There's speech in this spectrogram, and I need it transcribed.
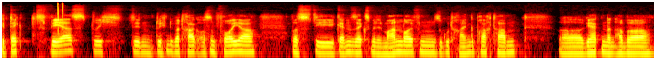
Gedeckt wäre es durch den, durch den Übertrag aus dem Vorjahr, was die Gen 6 mit den Mahnläufen so gut reingebracht haben. Äh, wir hätten dann aber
